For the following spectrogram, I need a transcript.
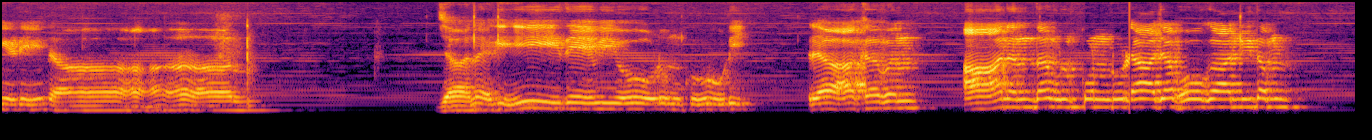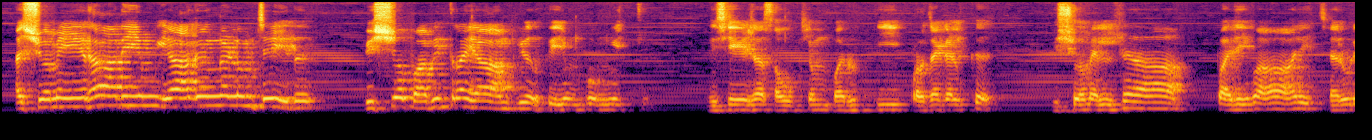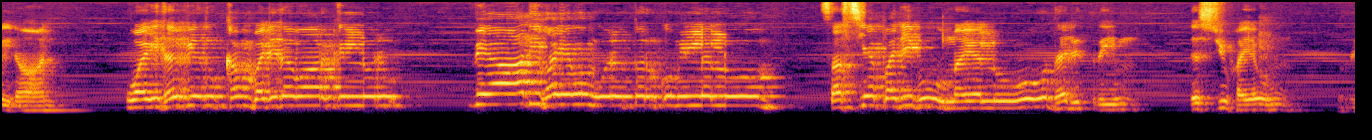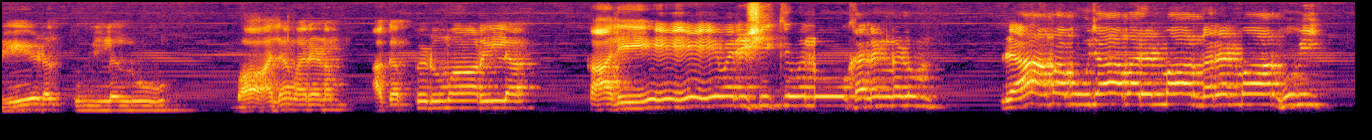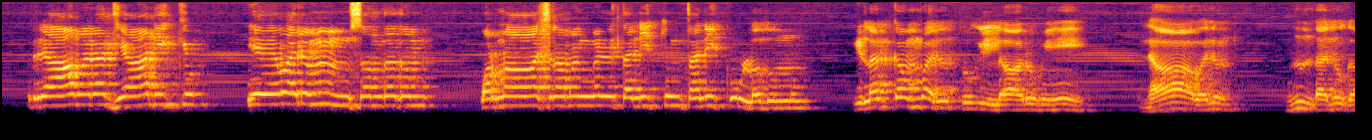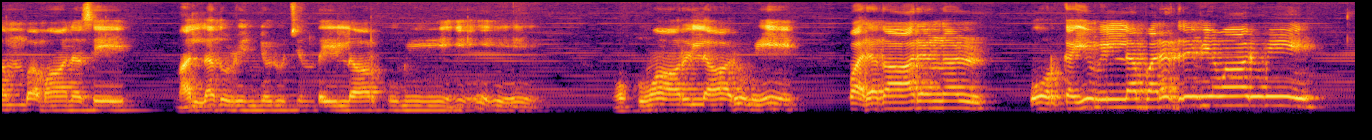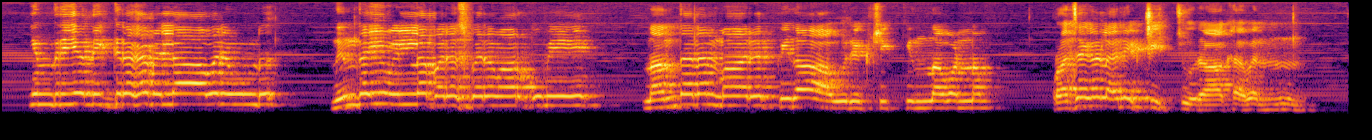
ജാനകീദേവിയോടും കൂടി രാഘവൻ ആനന്ദം ഉൾക്കൊണ്ടു രാജഭോഗാന്വിതം. അശ്വമേധാദിയും യാഗങ്ങളും ചെയ്ത് വിശ്വപവിത്രയാം കീർത്തിയും പൊങ്ങിച്ചു. വിശേഷ സൗഖ്യം വരുത്തി പ്രജകൾക്ക് വിശ്വമെല്ലാം പരിപാലിച്ചരുളിനാൻ. വൈധവ്യ ദുഃഖം വരിതമാർക്കില്ലൊരു വ്യാധി ഭയവും ഒരുത്തർക്കുമില്ലല്ലോ സസ്യപരിപൂർണയല്ലോ ധരിത്രിയും ദസ്യുഭയവും ഒരേടത്തുമില്ലല്ലോ ബാലമരണം അകപ്പെടുമാറില്ല. കാലേ വരിഷിക്കുമല്ലോ ഖനങ്ങളും രാമപൂജാപരന്മാർ നരന്മാർ ഭൂമി രാമനെ ധ്യാനിക്കും ഏവരും സന്തതം. വർണാശ്രമങ്ങൾ തനിക്കും തനിക്കുള്ളതൊന്നും ഇളക്കം വരുത്തുകില്ലാരുമേ. എല്ലാവരും ഉണ്ടനുകമ്പ മാനസേ നല്ലതൊഴിഞ്ഞൊരു ചിന്തയില്ലാർക്കുമേ. നോക്കുമാറില്ലാരുമേ പരതാരങ്ങൾ ഓർക്കയുമില്ല പരദ്രവ്യമാരുമേ. ഇന്ദ്രിയ നിഗ്രഹമെല്ലാവരും ഉണ്ട് നിന്ദയുമില്ല പരസ്പരമാർക്കുമേ. നന്ദനന്മാരെ പിതാവ് രക്ഷിക്കുന്ന വണ്ണം പ്രജകളെ രക്ഷിച്ചു രാഘവൻ.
